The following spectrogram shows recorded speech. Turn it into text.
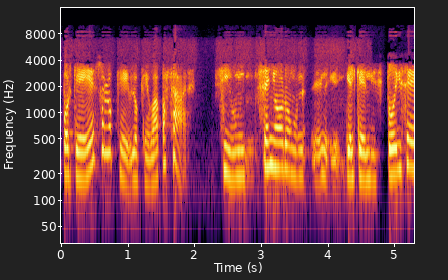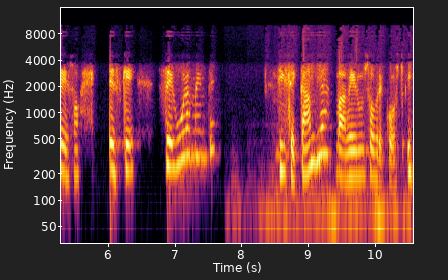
Porque eso es lo que, lo que va a pasar. Si un señor o el que licitó dice eso, es que seguramente si se cambia, va a haber un sobrecosto. ¿Y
